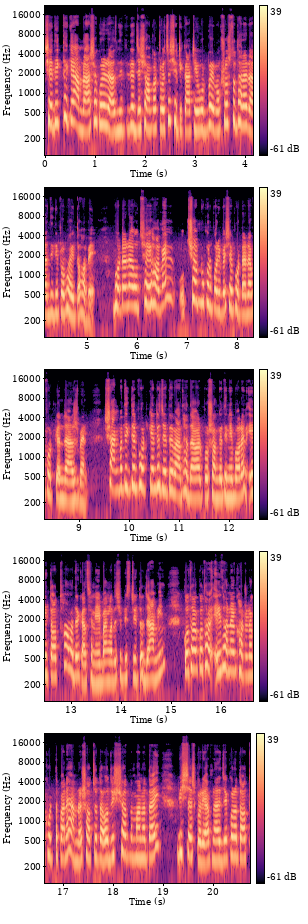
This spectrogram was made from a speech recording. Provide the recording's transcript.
সেদিক থেকে আমরা আশা করি রাজনীতিতে যে সংকট রয়েছে সেটি কাটিয়ে উঠবো এবং সুস্থ ধারায় রাজনীতি প্রভাবিত হবে। ভোটাররা উৎসাহী হবেন, উৎসবমুখর পরিবেশে ভোটাররা ভোট কেন্দ্রে আসবেন। সাংবাদিকদের ভোট কেন্দ্রে যেতে বাধা দেওয়ার প্রসঙ্গে তিনি বলেন, এই তথ্য আমাদের কাছে নেই। বাংলাদেশে বিস্তৃত জামিন, কোথাও কোথাও এই ধরনের ঘটনা ঘটতে পারে। আমরা স্বচ্ছতা ও দৃশ্যমানতায় বিশ্বাস করি। আপনারা যে কোনো তথ্য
